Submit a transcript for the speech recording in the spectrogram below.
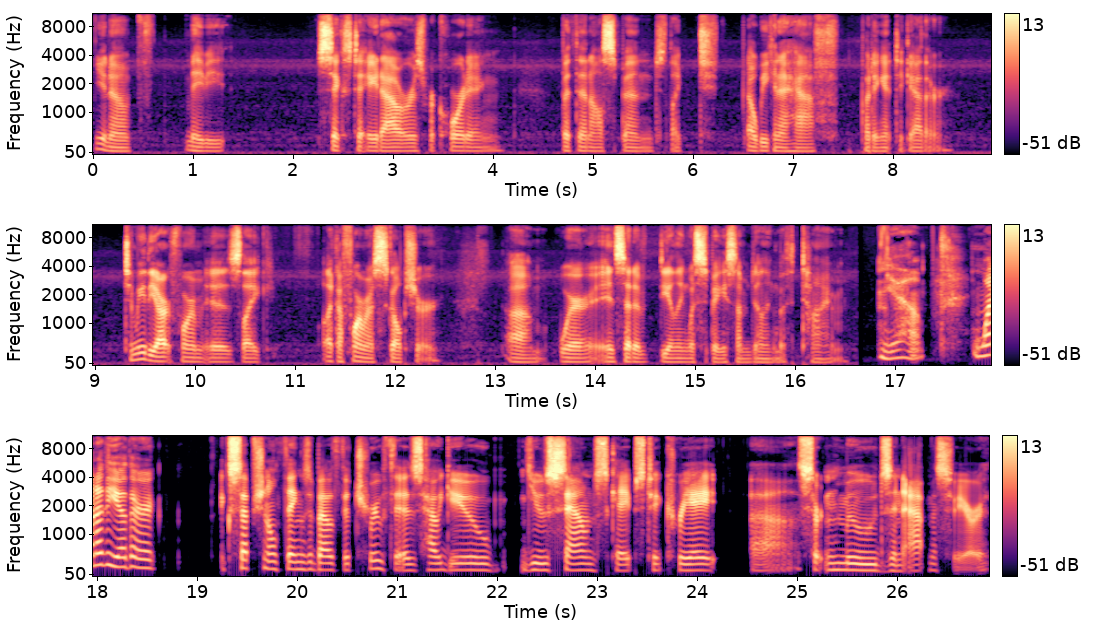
you know maybe six to eight hours recording, but then I'll spend like t- a week and a half putting it together. To me, the art form is like like a form of sculpture, um, where instead of dealing with space, I'm dealing with time. Yeah, one of the other exceptional things about the truth is how you use soundscapes to create uh, certain moods and atmosphere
